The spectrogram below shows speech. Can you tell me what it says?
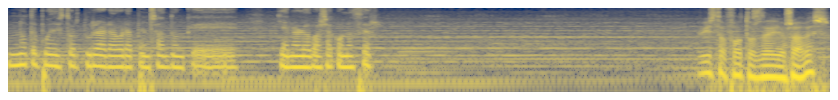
No te puedes torturar ahora pensando en que ya no lo vas a conocer. He visto fotos de ellos, ¿sabes?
